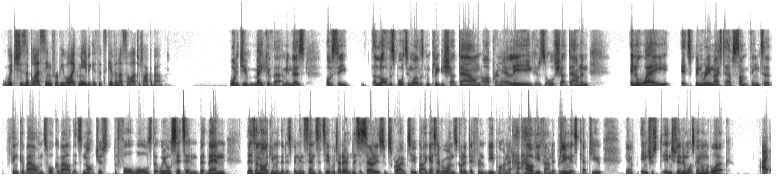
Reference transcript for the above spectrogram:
which is a blessing for people like me because it's given us a lot to talk about. What did you make of that? I mean, there's obviously a lot of the sporting world is completely shut down. Our Premier yeah. League is all shut down, and in a way, it's been really nice to have something to think about and talk about that's not just the four walls that we all sit in, but then there's an argument that it's been insensitive, which I don't necessarily subscribe to, but I guess everyone's got a different viewpoint on it. How, how have you found it? Presumably, it's kept you, you know, interest, interested in what's going on with work. I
